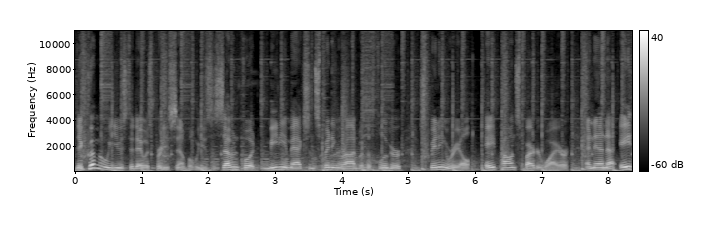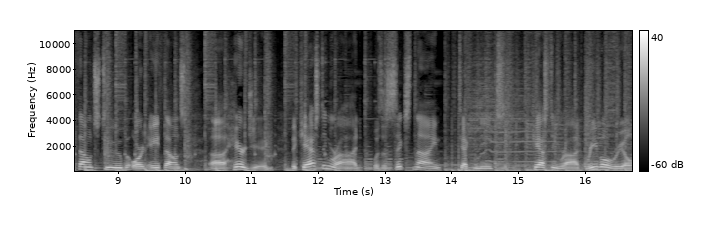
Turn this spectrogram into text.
The equipment we used today was pretty simple. We used a seven foot medium action spinning rod with a Pflueger spinning reel, eight pound spider wire, and then an eighth ounce tube or an eighth ounce uh, hair jig. The casting rod was a 6'9 Techniques casting rod, Revo reel,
